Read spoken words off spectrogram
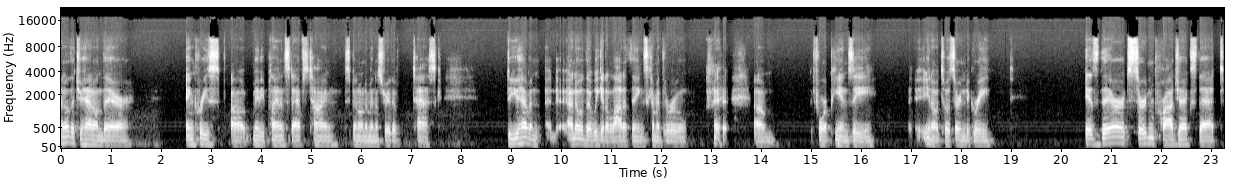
I know that you had on there increase, uh, maybe planning staff's time spent on administrative task. Do you have an, I know that we get a lot of things coming through, um, for P and Z you know, to a certain degree. Is there certain projects that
